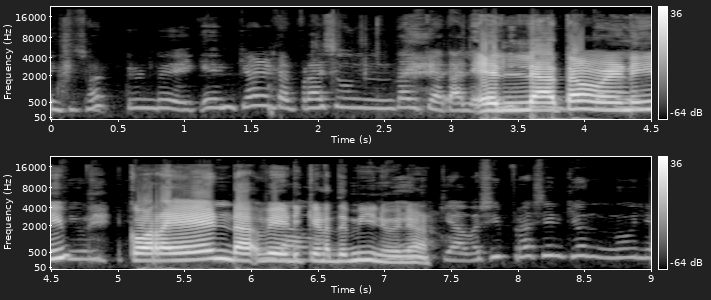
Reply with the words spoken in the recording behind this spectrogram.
എനിക്ക് എല്ലാ തവണയും കൊറേ ഉണ്ടാ മേടിക്കണത് മീനുവിനാണ് പക്ഷെ ഇപ്രാവശ്യം എനിക്ക് ഒന്നുമില്ല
